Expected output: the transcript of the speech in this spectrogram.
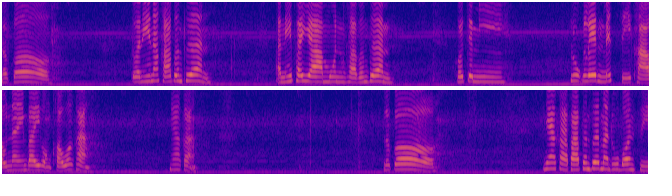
แล้วก็ ตัวนี้นะคะเพื่อนๆอันนี้พญามุนค่ะเพื่อนๆเขาจะมีลูกเล่นเม็ดสีขาวในใบของเขาอะค่ะ เนี่ยค่ะ แล้วก็ เนี่ยค่ะพาเพื่อนๆมาดูบอลสี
